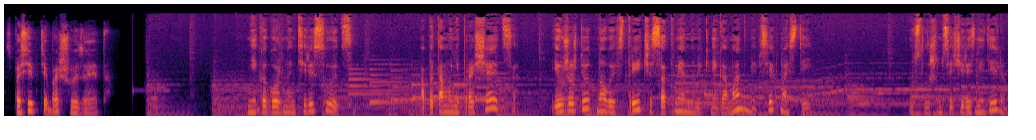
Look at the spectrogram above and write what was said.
Спасибо тебе большое за это. Ника Горн интересуется, а потому не прощается и уже ждет новой встречи с отменными книгоманами всех мастей. Услышимся через неделю.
